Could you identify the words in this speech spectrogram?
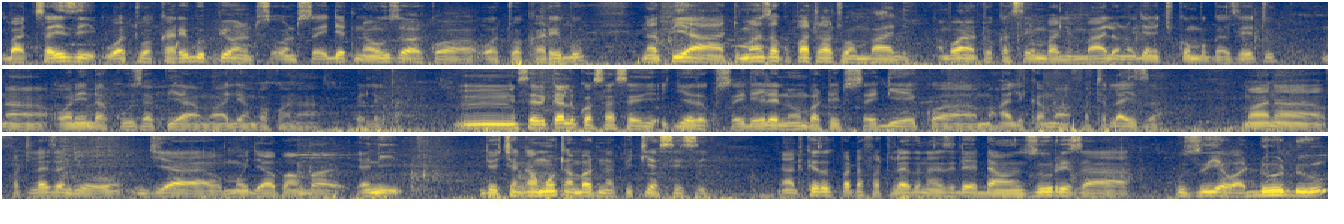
but saizi watu wa karibu pia wanatus- wanatusaidia tunauza kwa watu wa karibu. Na pia tumeanza kupata watu wa mbali ambao wanatoka sehemu mbalimbali wanakuja nachukua mboga zetu na wanaenda kuuza pia mahali ambako wanapeleka. Mm, serikali kwa sasa ijaweza kusaidia ile naomba tu tusaidie kwa mahali kama fertilizer. Maana fertilizer ndio njia mojawapo ambayo yani ndio changamoto ambayo tunapitia sisi na tukiweza kupata fertilizer na zile dawa nzuri za kuzuia wadudu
